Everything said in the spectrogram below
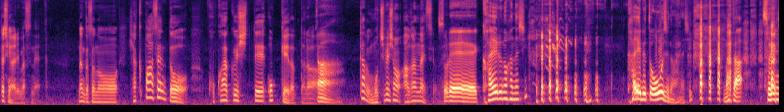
確かにありますね。なんかその100%告白して OK だったらあ多分モチベーション上がんないですよね。それカエルの話？カエルと王子の話？またそれに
